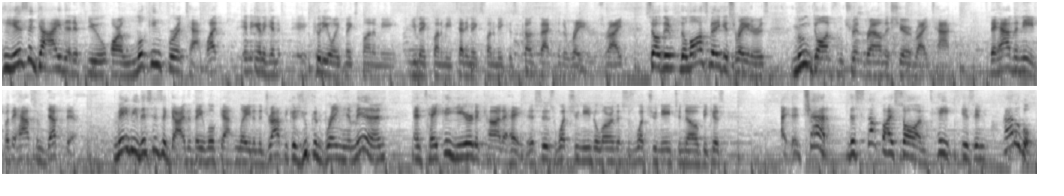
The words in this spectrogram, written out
he is a guy that if you are looking for a tackle, like, and, and again, Cootie always makes fun of me. You make fun of me. Teddy makes fun of me because it comes back to the Raiders, right? So the, the Las Vegas Raiders moved on from Trent Brown this year at right tackle. They have a need, but they have some depth there. Maybe this is a guy that they look at late in the draft because you can bring him in and take a year to kind of, hey, this is what you need to learn. This is what you need to know because I, uh, Chad, the stuff I saw on tape is incredible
